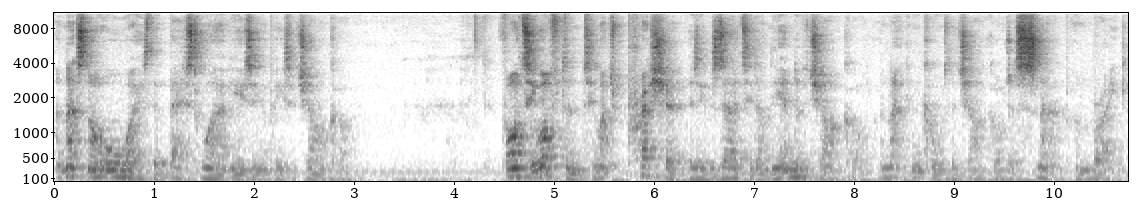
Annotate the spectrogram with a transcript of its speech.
and that's not always the best way of using a piece of charcoal. Far too often, too much pressure is exerted on the end of the charcoal, and that can cause the charcoal to snap and break,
